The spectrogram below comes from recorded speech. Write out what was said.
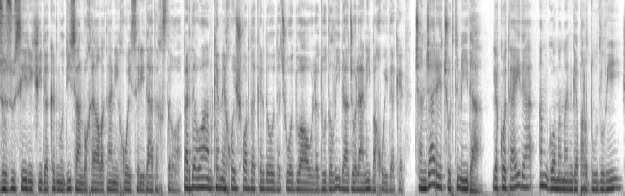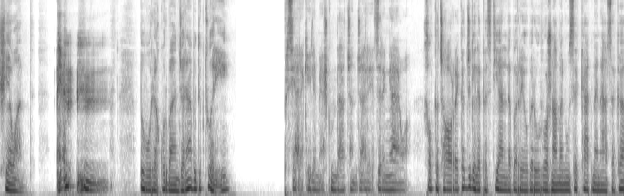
زوو زوو سەیرێکی دەکردم و دیسان بۆ خەیاڵەکانی خۆی سەری دادەخستەوە. بەردەوام کەمێ خۆی شۆڕ دەکردەوە و دەچووە دواوە و لە دوو دڵیدا جۆلانەی بە خۆی دەکرد. چەند جارێ چورتمی دا. لە کۆتاییدا ئەم گۆمە مەنگە پڕ دوو دڵی شێواند. ئحم ئحم. ببوورە قوربان جەنابت دکتۆری؟ پرسیارەکەی لە مێشکمدا چەند جارێ زرنگایەوە. خەڵکە چاوەڕێکە جگە لە پەستیان لە بەڕێوەبەر و ڕۆژنامەنووسە کاتنەناسەکە،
